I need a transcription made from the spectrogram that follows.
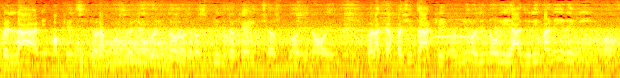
quell'animo che il Signore ha posto in quel dono dello Spirito che è in ciascuno di noi, quella capacità che ognuno di noi ha di rimanere vivo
